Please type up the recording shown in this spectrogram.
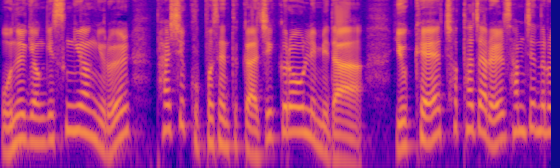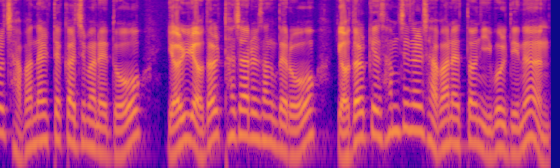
오늘 경기 승리 확률을 89%까지 끌어올립니다. 6회 첫 타자를 삼진으로 잡아낼 때까지만 해도 18타자를 상대로 8개 삼진을 잡아냈던 이볼디는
